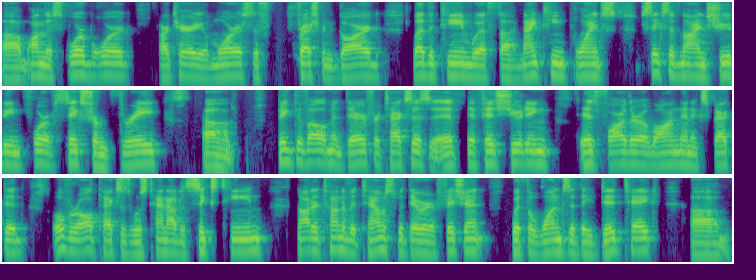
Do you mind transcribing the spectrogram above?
Um, on the scoreboard, Arterio Morris, the freshman guard, led the team with uh, 19 points, six of nine shooting, four of six from three. Uh, big development there for Texas. If, if his shooting is farther along than expected, overall, Texas was 10 out of 16. Not a ton of attempts, but they were efficient with the ones that they did take. Um,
